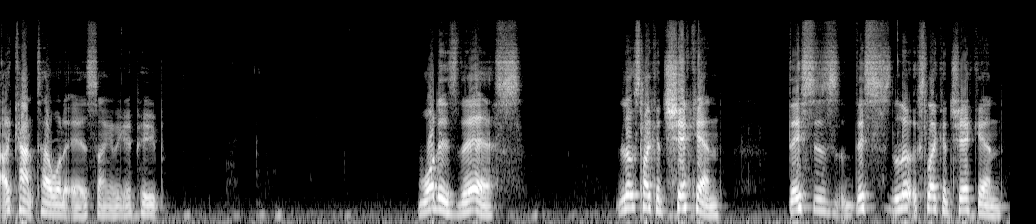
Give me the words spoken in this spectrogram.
I can't tell what it is, so I'm going to go poop. What is this? Looks like a chicken. This is this looks like a chicken.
